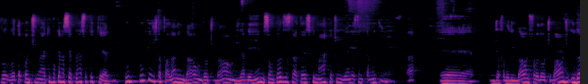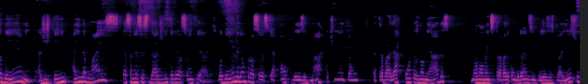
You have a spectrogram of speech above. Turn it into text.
vou até continuar aqui, porque na sequência o que, que é? Tudo, tudo que a gente está falando, inbound, outbound, ABM, são todas estratégias que marketing e vendas tem que estar muito juntos. Tá? É, a gente já falou do inbound, falou do outbound, e do ABM a gente tem ainda mais essa necessidade de integração entre áreas. O ABM é um processo que é account-based marketing, né? então é trabalhar contas nomeadas, Normalmente se trabalha com grandes empresas para isso.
